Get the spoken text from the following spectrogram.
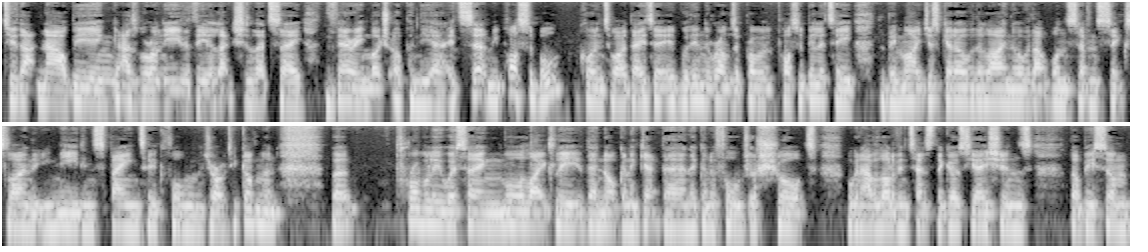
to that now being, as we're on the eve of the election, let's say, very much up in the air. It's certainly possible, according to our data, within the realms of probable possibility that they might just get over the line over that 176 line that you need in Spain to form a majority government. But probably we're saying more likely they're not going to get there and they're going to fall just short. We're going to have a lot of intense negotiations. There'll be some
